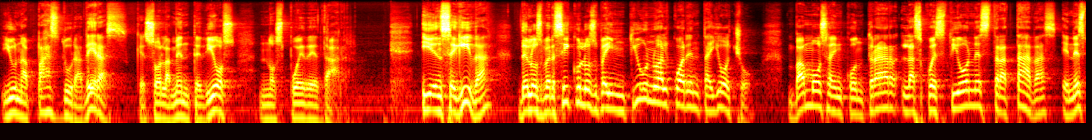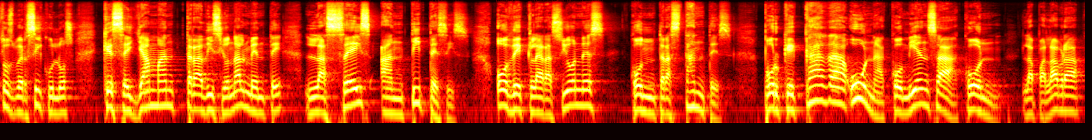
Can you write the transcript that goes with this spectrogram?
y una paz duraderas que solamente Dios nos puede dar. Y enseguida, de los versículos 21 al 48, vamos a encontrar las cuestiones tratadas en estos versículos que se llaman tradicionalmente las seis antítesis o declaraciones contrastantes, porque cada una comienza con la palabra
